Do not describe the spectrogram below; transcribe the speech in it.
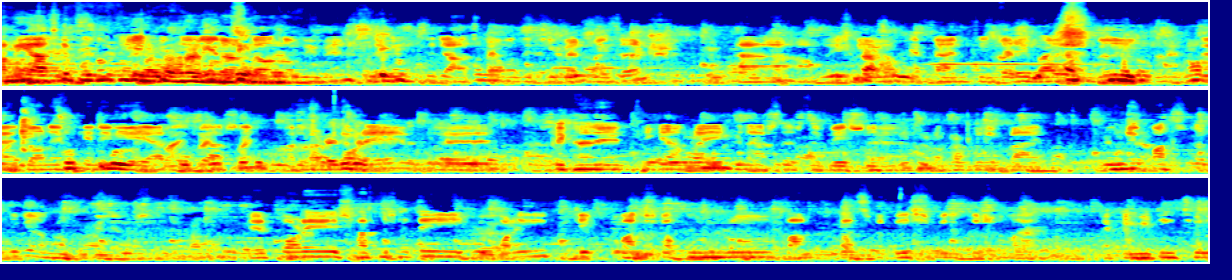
আমি আজকে প্রথম থেকে একটু বলি রানডাউন অফ ইভেন্ট সেটা হচ্ছে যে আজকে আমাদের চিফ অ্যাডভাইজার টাইম তিনটারে জন এফ কেনেডি এয়ারপোর্টে আসেন। আসার পরে সেখানে থেকে আমরা এখানে আসতে আসতে বেশ মোটামুটি প্রায় পৌনে পাঁচটার দিকে আমরা হোটেলে আসি। এরপরে সাথে সাথেই একটু পরেই ঠিক পাঁচটা পনেরো পাঁচটা বিশ মিনিটের সময় একটা মিটিং ছিল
